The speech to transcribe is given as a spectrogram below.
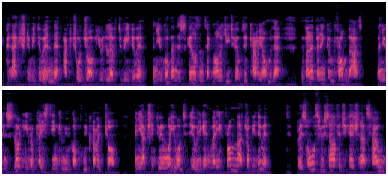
you can actually be doing the actual job you would love to be doing. And you've got then the skills and technology to be able to carry on with it, develop an income from that, then you can slowly replace the income you've got from your current job and you're actually doing what you want to do and you're getting money from that job you're doing. But it's all through self education. That's how,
